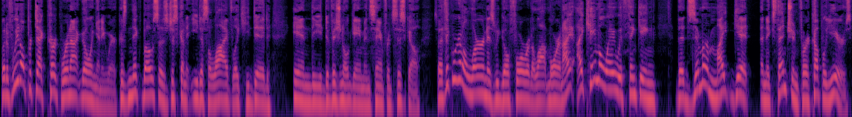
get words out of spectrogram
But if we don't protect Kirk, we're not going anywhere because Nick Bosa is just going to eat us alive like he did in the divisional game in San Francisco. So I think we're going to learn as we go forward a lot more. And I, I came away with thinking that Zimmer might get an extension for a couple years,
